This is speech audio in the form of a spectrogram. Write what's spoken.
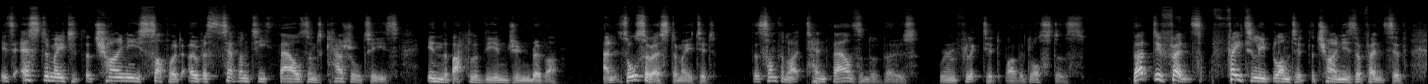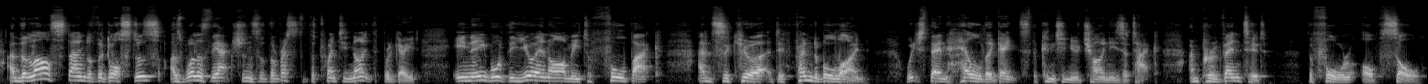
it's estimated the Chinese suffered over 70,000 casualties in the Battle of the Imjin River. And it's also estimated that something like 10,000 of those were inflicted by the Glosters. That defence fatally blunted the Chinese offensive, and the last stand of the Glosters, as well as the actions of the rest of the 29th Brigade, enabled the UN Army to fall back and secure a defendable line, which then held against the continued Chinese attack and prevented the fall of Seoul.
